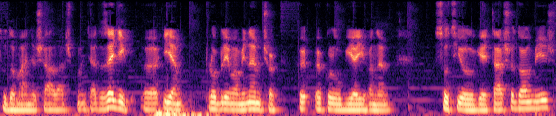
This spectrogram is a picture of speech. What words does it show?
tudományos álláspontját. Az egyik ö, ilyen probléma, ami nem csak ökológiai, hanem szociológiai társadalmi is,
